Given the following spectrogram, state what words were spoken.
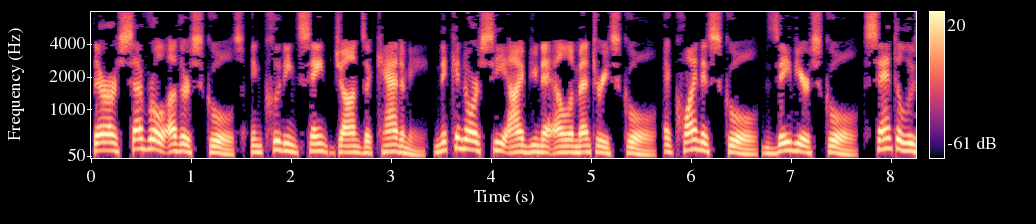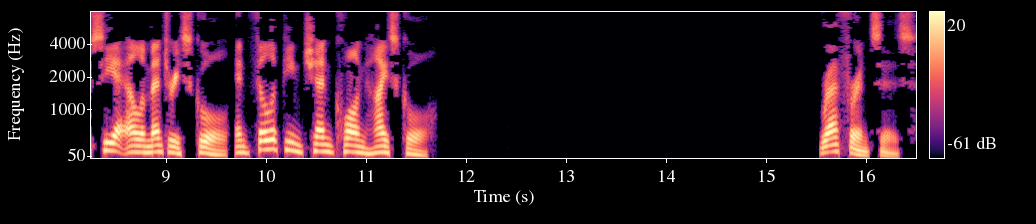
There are several other schools, including St. John's Academy, Nicanor C. Ibuna Elementary School, Aquinas School, Xavier School, Santa Lucia Elementary School, and Philippine Chen Kuang High School. References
